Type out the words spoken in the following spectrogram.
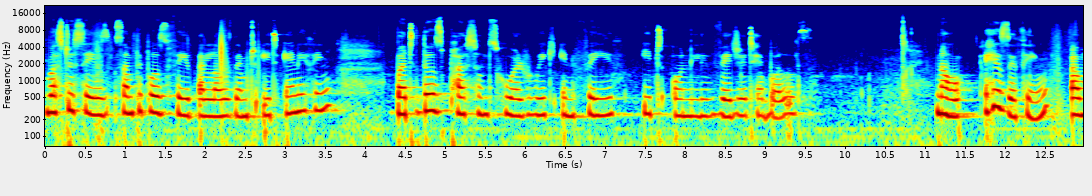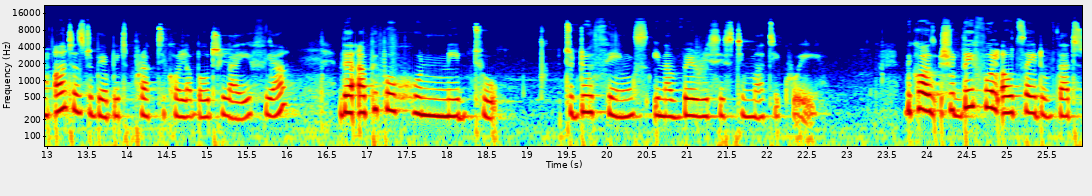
Verse 2 says, Some people's faith allows them to eat anything, but those persons who are weak in faith eat only vegetables. Now, here's the thing um, I want us to be a bit practical about life, yeah? There are people who need to to do things in a very systematic way because should they fall outside of that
